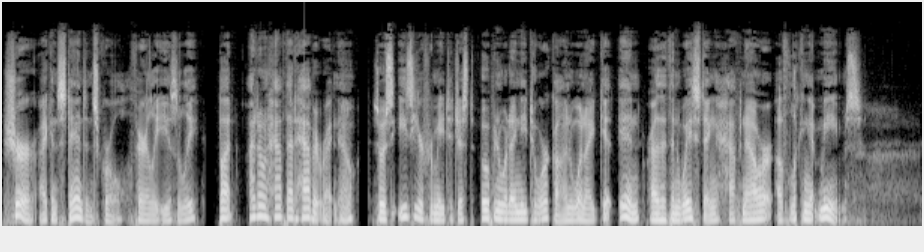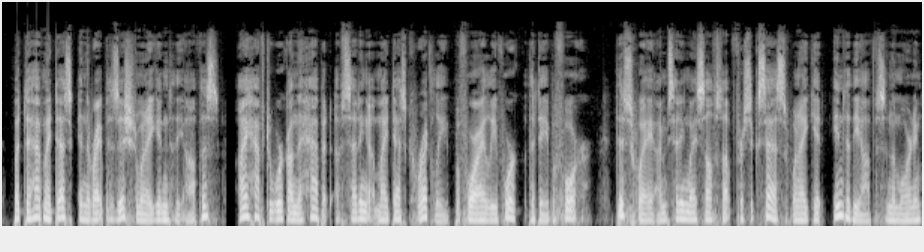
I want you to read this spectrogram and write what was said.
Sure, I can stand and scroll fairly easily, but I don't have that habit right now, so it's easier for me to just open what I need to work on when I get in rather than wasting half an hour of looking at memes. But to have my desk in the right position when I get into the office, I have to work on the habit of setting up my desk correctly before I leave work the day before. This way, I'm setting myself up for success when I get into the office in the morning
